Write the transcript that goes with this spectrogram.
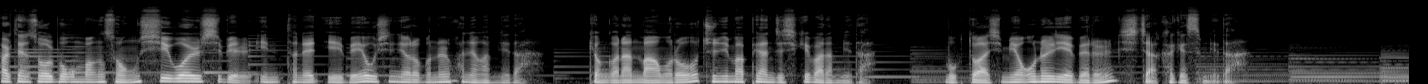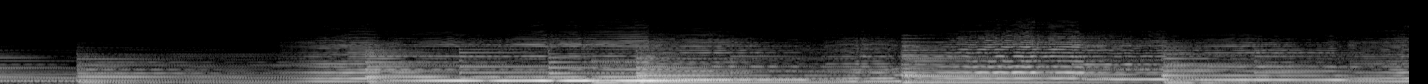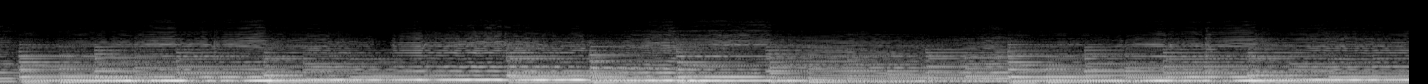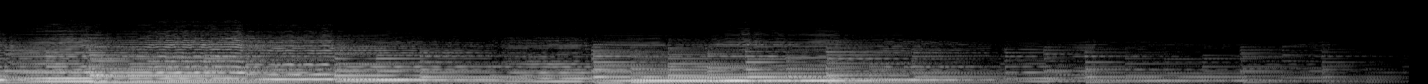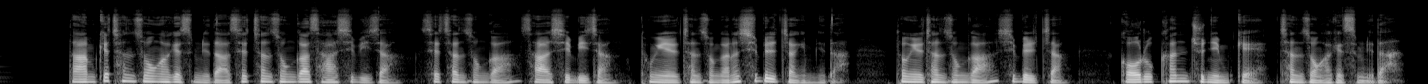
할텐 서울 복음 방송 10월 10일 인터넷 예배에 오신 여러분을 환영합니다. 경건한 마음으로 주님 앞에 앉으시기 바랍니다. 묵도하시며 오늘 예배를 시작하겠습니다. 함께 찬송하겠습니다. 새 찬송가 42장, 새 찬송가 42장, 통일 찬송가는 11장입니다. 통일 찬송가 11장, 거룩한 주님께 찬송하겠습니다.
